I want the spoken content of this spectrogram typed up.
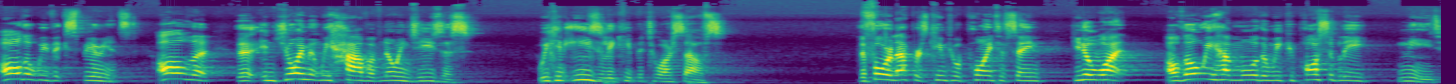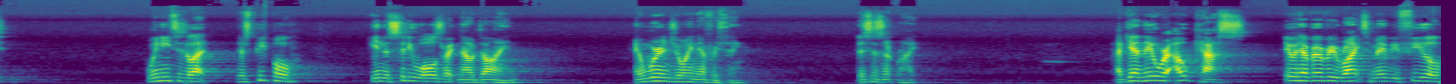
all that we've experienced, all the, the enjoyment we have of knowing Jesus, we can easily keep it to ourselves. The four lepers came to a point of saying, you know what? Although we have more than we could possibly need, we need to let, there's people in the city walls right now dying, and we're enjoying everything. This isn't right. Again, they were outcasts. They would have every right to maybe feel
